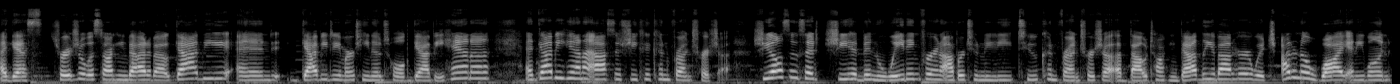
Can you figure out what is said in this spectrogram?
I guess Trisha was talking bad about Gabbie, and Gabi DeMartino told Gabbie Hanna, and Gabbie Hanna asked if she could confront Trisha. She also said she had been waiting for an opportunity to confront Trisha about talking badly about her, which I don't know why anyone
